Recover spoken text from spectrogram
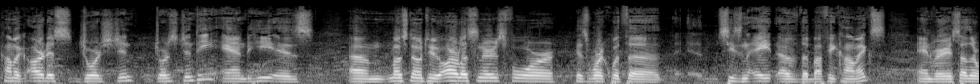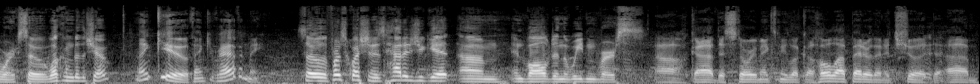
comic artist George Gen- George Jeanty, and he is um, most known to our listeners for his work with the uh, season eight of the Buffy comics and various other works. So, welcome to the show. Thank you. Thank you for having me. So, the first question is How did you get um, involved in the Whedonverse? Oh, God, this story makes me look a whole lot better than it should. Um,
